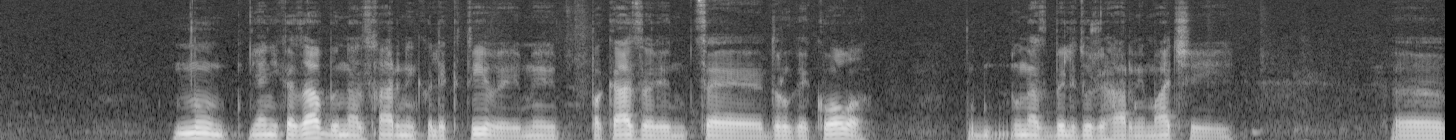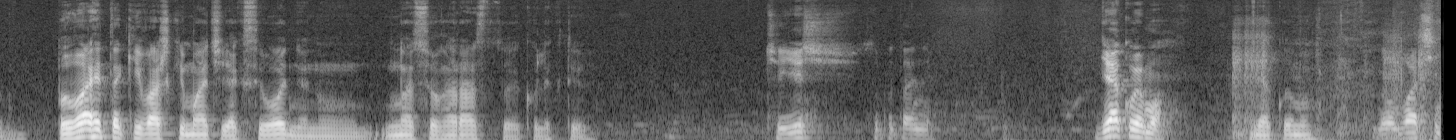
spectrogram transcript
Ну, я не казав би, у нас гарний колектив, і ми показували це друге коло. У нас були дуже гарні матчі. І, е, бувають такі важкі матчі, як сьогодні. Ну, у нас все гаразд, це колектив. Чи є ще запитання? Дякуємо. Дякуємо. До побачення.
